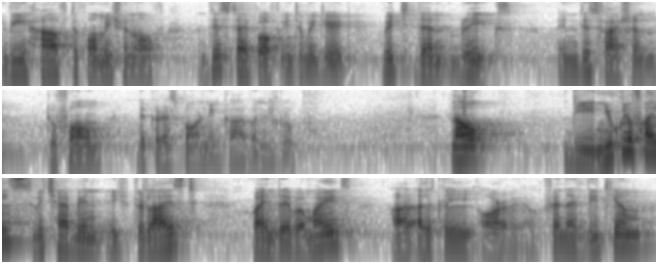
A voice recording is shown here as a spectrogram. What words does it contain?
we have the formation of this type of intermediate which then breaks in this fashion to form the corresponding carbonyl group. Now the nucleophiles which have been utilized Weinreb amides are alkyl or phenyl lithium,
